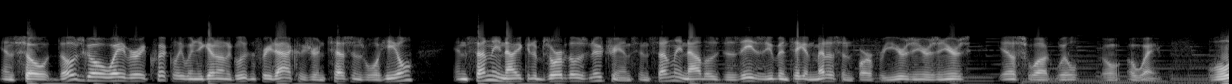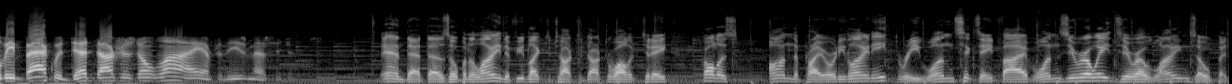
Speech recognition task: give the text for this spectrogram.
And so those go away very quickly when you get on a gluten-free diet because your intestines will heal, and suddenly now you can absorb those nutrients, and suddenly now those diseases you've been taking medicine for for years and years and years, guess what, will go away. We'll be back with Dead Doctors Don't Lie after these messages. And that does open a line. If you'd like to talk to Dr. Wallach today, call us on the priority line 831 685 1080. Lines open.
